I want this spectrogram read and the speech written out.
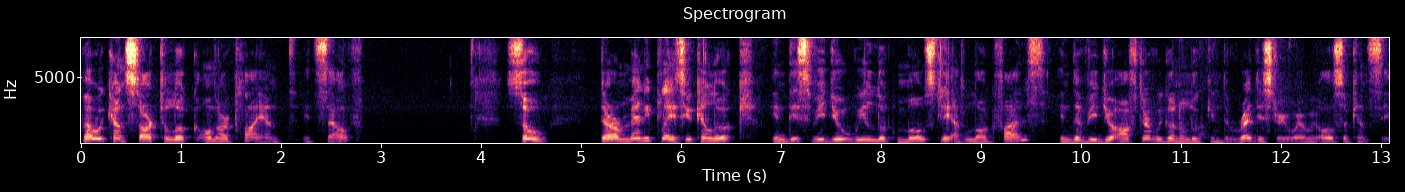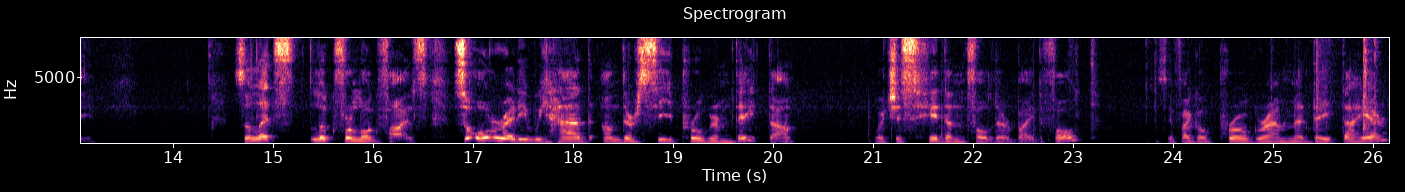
but we can start to look on our client itself. So there are many places you can look. In this video, we look mostly at log files. In the video after, we're going to look in the registry where we also can see. So let's look for log files. So already we had under C program data, which is hidden folder by default. So if I go program data here,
